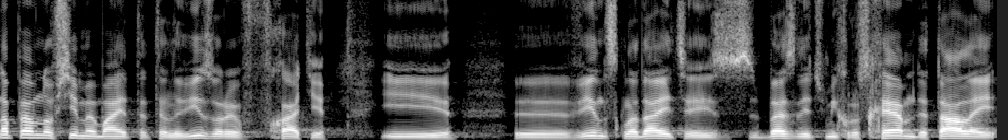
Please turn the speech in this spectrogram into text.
Напевно, всі ми маєте телевізори в хаті, і е, він складається із безліч мікросхем, деталей,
